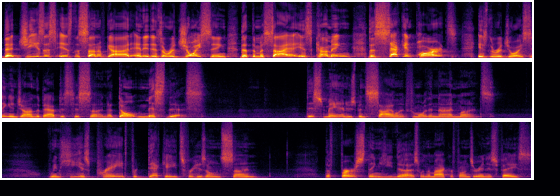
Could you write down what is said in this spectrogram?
that Jesus is the Son of God and it is a rejoicing that the Messiah is coming. The second part is the rejoicing in John the Baptist, his son. Now, don't miss this. This man who's been silent for more than nine months, when he has prayed for decades for his own son, the first thing he does when the microphones are in his face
